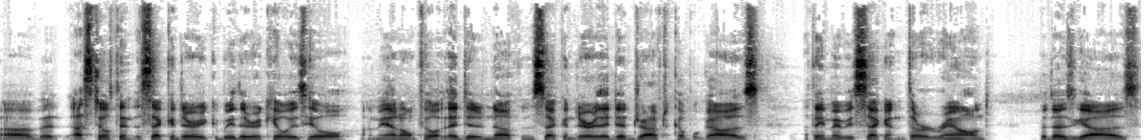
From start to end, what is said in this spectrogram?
Uh, but I still think the secondary could be their Achilles heel. I mean, I don't feel like they did enough in the secondary. They did draft a couple guys, I think maybe second and third round, but those guys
